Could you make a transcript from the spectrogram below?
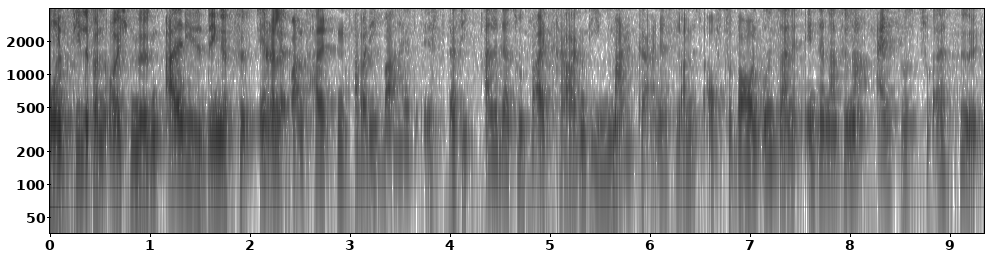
Und viele von euch mögen all diese Dinge für irrelevant halten, aber die Wahrheit ist, dass sie alle dazu beitragen, die Marke eines Landes aufzubauen und seinen internationalen Einfluss zu erhöhen.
